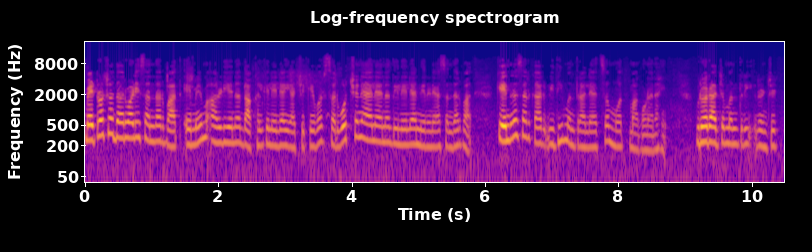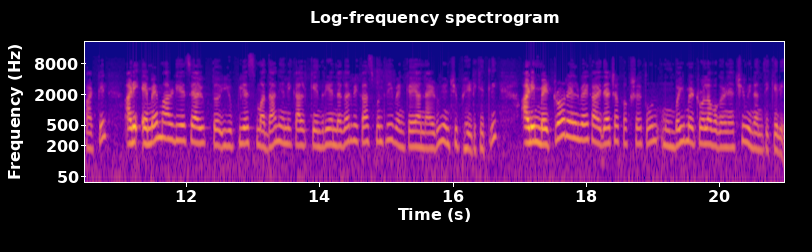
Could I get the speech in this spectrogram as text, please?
मेट्रोच्या दरवाढी संदर्भात एमएमआरडीएनं दाखल केलेल्या याचिकेवर सर्वोच्च न्यायालयानं दिलेल्या निर्णयासंदर्भात केंद्र सरकार विधी मंत्रालयाचं मत मागवणार आहे. गृहराज्यमंत्री रणजित पाटील आणि एमएमआरडीएचे आयुक्त यूपीएस मदान यांनी काल केंद्रीय नगर विकास मंत्री व्यंकय्या नायडू यांची भेट घेतली आणि मेट्रो रेल्वे कायद्याच्या कक्षेतून मुंबई मेट्रोला वगळण्याची विनंती केली.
